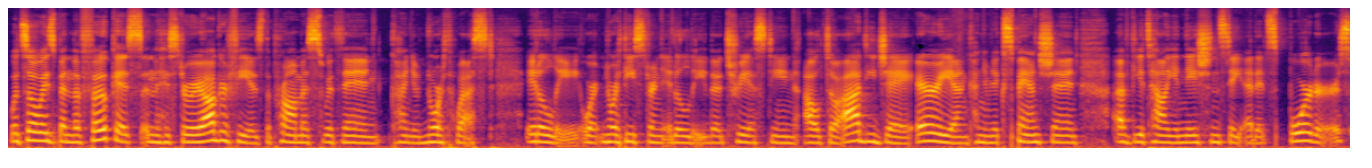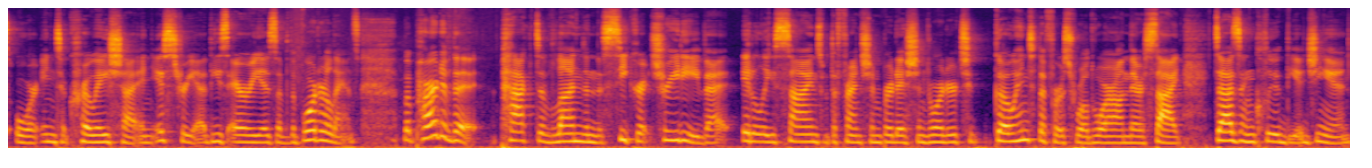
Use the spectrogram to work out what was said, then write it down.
What's always been the focus in the historiography is the promise within kind of northwest Italy or northeastern Italy, the Triestine Alto Adige area, and kind of an expansion of the Italian nation state at its borders or into Croatia and Istria, these areas of the borderlands. But part of the Pact of London, the secret treaty that Italy signs with the French and British in order to go into the First World War on their side, does include the Aegean.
